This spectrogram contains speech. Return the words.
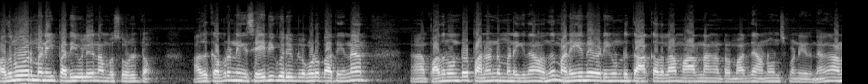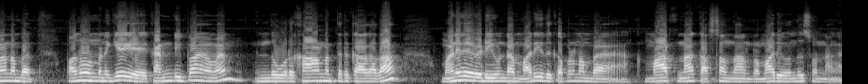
பதினோரு மணி பதிவுலேயே நம்ம சொல்லிட்டோம். அதுக்கப்புறம் நீங்கள் செய்தி குறிப்பில் கூட பார்த்தீங்கன்னா பதினொன்று பன்னெண்டு மணிக்கு தான் வந்து மனித வெடிகுண்டு தாக்குதலாக மாறினாங்கன்ற மாதிரி தான் அனௌன்ஸ் பண்ணியிருந்தாங்க. ஆனால் நம்ம பதினொன்று மணிக்கே கண்டிப்பாக அவன் இந்த ஒரு காரணத்திற்காக தான் மனித வெடிகுண்டா மாதிரி இதுக்கப்புறம் நம்ம மாட்டினா கஷ்டம்தான்ற மாதிரி வந்து சொன்னாங்க.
